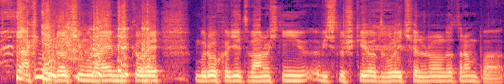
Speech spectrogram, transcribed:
nějakému dalšímu nájemníkovi. Budou chodit vánoční výslužky od voliče Donalda Trumpa.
